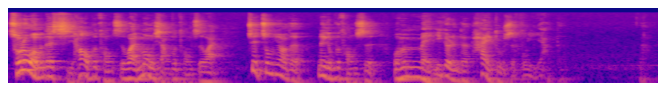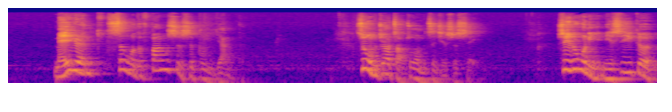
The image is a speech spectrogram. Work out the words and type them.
除了我们的喜好不同之外，梦想不同之外，最重要的那个不同是我们每一个人的态度是不一样的，每一个人生活的方式是不一样的。所以，我们就要找出我们自己是谁。所以，如果你你是一个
